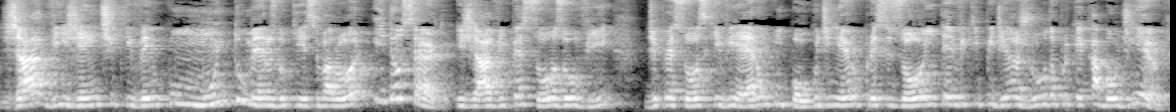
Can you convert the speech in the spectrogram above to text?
Já vi gente que veio com muito menos do que esse valor e deu certo. E já vi pessoas, ouvi de pessoas que vieram com pouco dinheiro, precisou e teve que pedir ajuda porque acabou o dinheiro.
